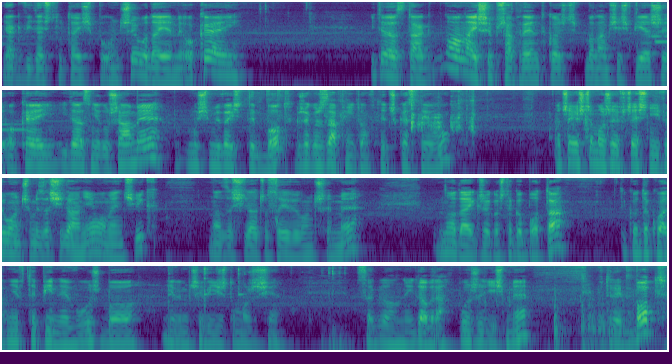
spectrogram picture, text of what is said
Jak widać tutaj się połączyło, dajemy OK. I teraz tak, no najszybsza prędkość, bo nam się śpieszy, OK. I teraz nie ruszamy, musimy wejść w tryb bot. Grzegorz zapnij tą wtyczkę z tyłu. Znaczy jeszcze może wcześniej wyłączymy zasilanie, momencik. Na zasilaczu sobie wyłączymy. No daj Grzegorz tego bota. Tylko dokładnie w te piny włóż, bo nie wiem czy widzisz, to może się zaglądnij. Dobra, włożyliśmy w tryb bot.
